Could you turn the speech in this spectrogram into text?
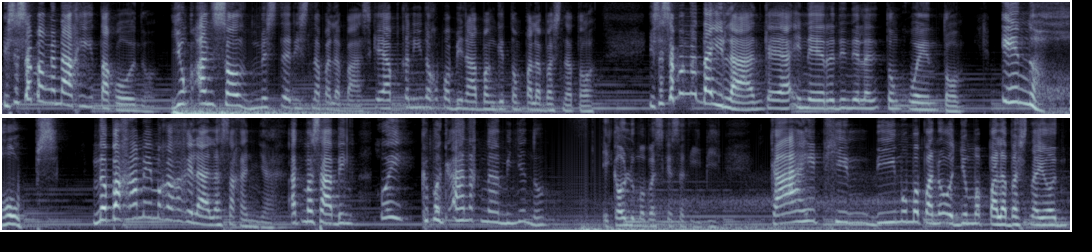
Isa sa mga nakita ko, no? Yung Unsolved Mysteries na palabas. Kaya kanina ko pa binabanggit tong palabas na to. Isa sa mga dahilan, kaya inere din nila itong kwento, in hopes na baka may makakakilala sa kanya at masabing, Hoy, kapag-anak namin yan, no? Ikaw lumabas ka sa TV. Kahit hindi mo mapanood yung mapalabas na yon,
